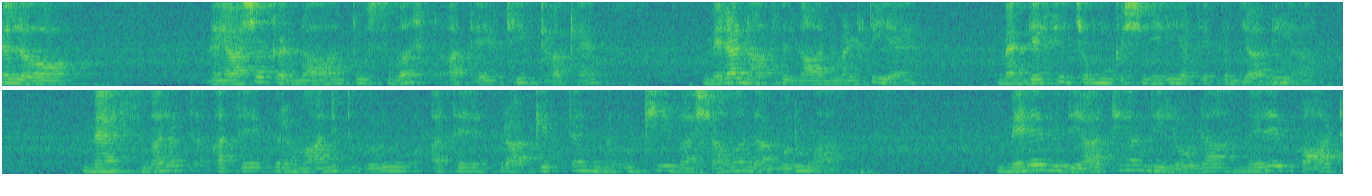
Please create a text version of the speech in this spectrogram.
ਹੈਲੋ ਮੈਂ ਆਸ਼ਾ ਕਰਦਾ ਤੂੰ ਸਵਸਥ ਅਤੇ ਠੀਕ ਠਾਕ ਹੈ ਮੇਰਾ ਨਾਮ ਫਿਜ਼ਾਨ ਮਲਟੀ ਹੈ ਮੈਂ ਦੇਸੀ ਜੰਮੂ ਕਸ਼ਮੀਰੀ ਅਤੇ ਪੰਜਾਬੀ ਹਾਂ ਮੈਂ ਸਮਰੱਥ ਅਤੇ ਪ੍ਰਮਾਣਿਤ ਗੁਰੂ ਅਤੇ ਪ੍ਰਾਕਿਰਤਨ ਮਨੁੱਖੀ ਭਾਸ਼ਾਵਾਂ ਦਾ ਗੁਰੂ ਹਾਂ ਮੇਰੇ ਵਿਦਿਆਰਥੀਆਂ ਦੀ ਲੋੜਾਂ ਮੇਰੇ ਪਾਠ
